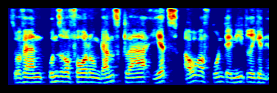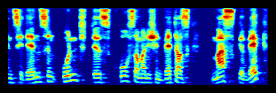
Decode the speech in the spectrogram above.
Insofern unsere Forderung ganz klar, jetzt auch aufgrund der niedrigen Inzidenzen und des hochsommerlichen Wetters Maske weg.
